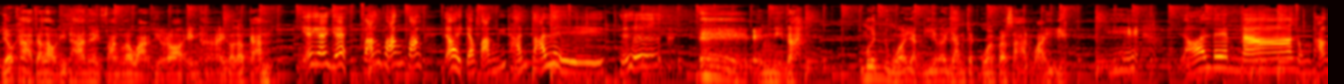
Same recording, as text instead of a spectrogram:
เดี๋ยวข้าจะเล่านิทานให้ฟังระหว่างที่รอเองหายก็แล้วกัน เย่เย่เย่ฟังฟังฟังจ้อยจะฟังนิทานตาเหล่เฮ้อเอ๊ะเองนี่นะมึนหัวอย่างนี้แล้วยังจะกวนประสาทไหวอีกล้อเล่นนะลุงทั้ง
